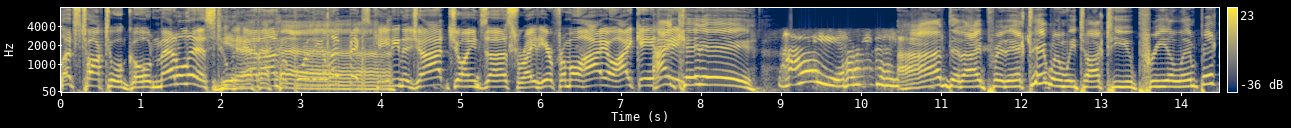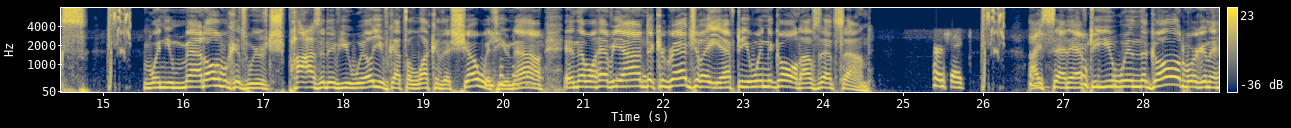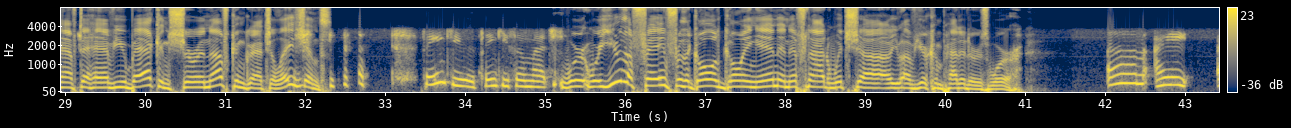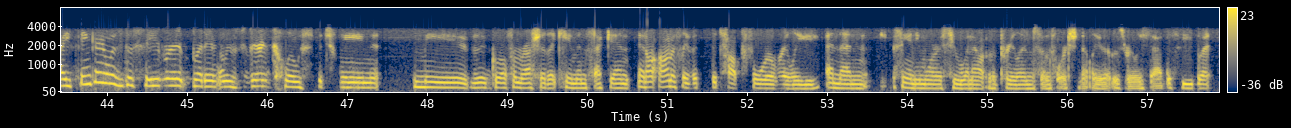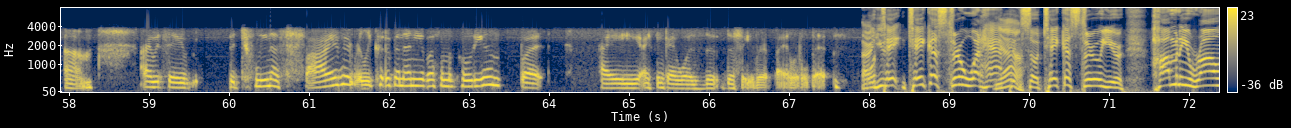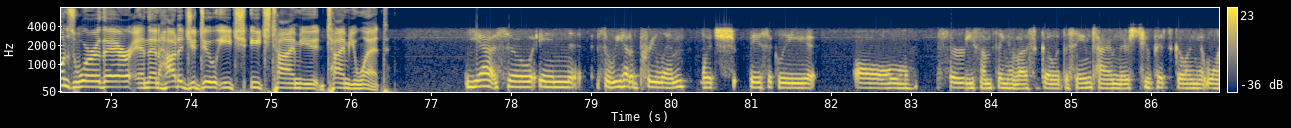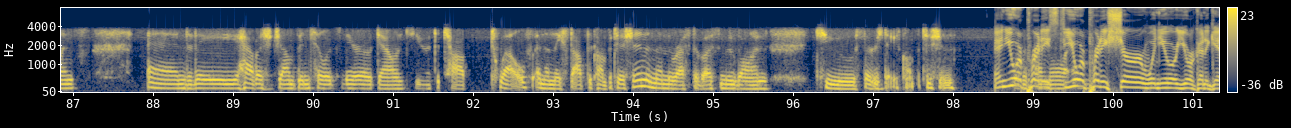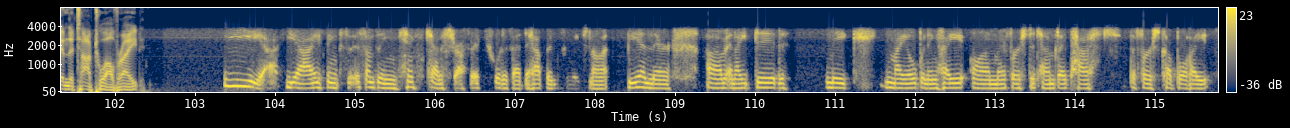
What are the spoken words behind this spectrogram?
Let's talk to a gold medalist who we had on before the Olympics. Katie Nageotte joins us right here from Ohio. Hi, Katie. Hi, Katie. Hi, how are you guys? Ah, did I predict it when we talked to you pre-Olympics? When you medal, because we're positive you will, you've got the luck of the show with you now, and then we'll have you on to congratulate you after you win the gold. How's that sound? Perfect. I said after you win the gold, we're going to have to have you back, and sure enough, congratulations. Thank you. Thank you so much. were Were you the fave for the gold going in, and if not, which uh, of your competitors were? Um, I I think I was the favorite, but it was very close between me, the girl from Russia that came in second, and honestly, the, the top four really, and then Sandi Morris, who went out in the prelims. Unfortunately, that was really sad to see. But um, I would say between us five, it really could have been any of us on the podium, but. I I think I was the, the favorite by a little bit. Are Well, you? take take us through what happened. Yeah. So take us through your how many rounds were there, and then how did you do each each time you time you went? Yeah, so in so we had a prelim, which basically all thirty something of us go at the same time. There's two pits going at once, and they have us jump until it's narrowed down to the top twelve, and then they stop the competition, and then the rest of us move on to Thursday's competition. And you were pretty final. you were pretty sure when you were you were going to get in the top twelve, right? Yeah, yeah, I think something catastrophic would have had to happen for me to not be in there. Um, and I did make my opening height on my first attempt. I passed the first couple heights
